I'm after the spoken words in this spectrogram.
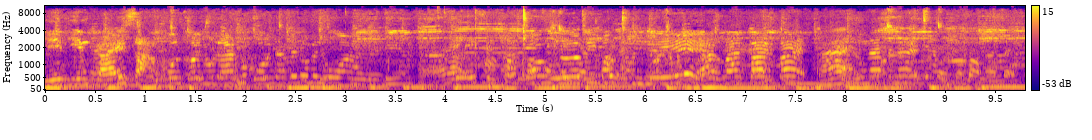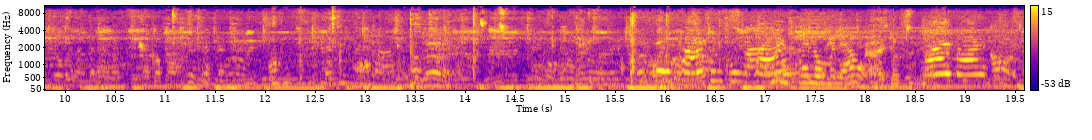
มีทีมไกด์สามคนคอยดูแลทุกคนนะไม่ต้องเป็นห่วงต้องเจอพี่พักคนนี้ไปไปไปไปดูหน้าไปเลยใครลงไปแล้วม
